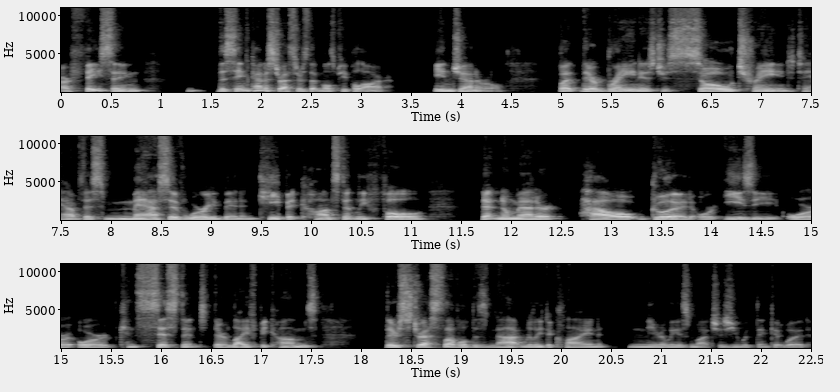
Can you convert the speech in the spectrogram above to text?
are facing the same kind of stressors that most people are in general but their brain is just so trained to have this massive worry bin and keep it constantly full that no matter how good or easy or or consistent their life becomes their stress level does not really decline nearly as much as you would think it would.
